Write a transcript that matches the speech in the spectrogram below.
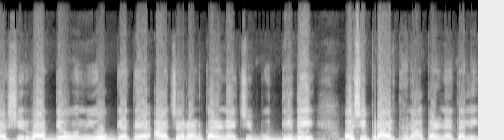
आशीर्वाद देऊन योग्य ते आचरण करण्याची बुद्धी दे अशी प्रार्थना करण्यात आली.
